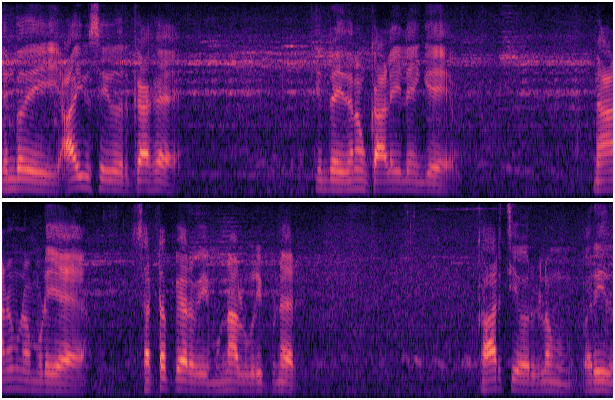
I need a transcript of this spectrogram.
என்பதை ஆய்வு செய்வதற்காக இன்றைய தினம் காலையில் இங்கே நானும் நம்முடைய சட்டப்பேரவை முன்னாள் உறுப்பினர் கார்த்தி அவர்களும் வருகை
